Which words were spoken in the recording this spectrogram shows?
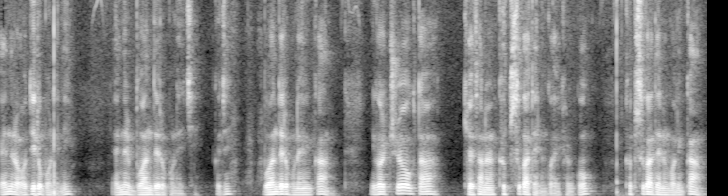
n을 어디로 보내니? n을 무한대로 보내지. 그지? 무한대로 보내니까 이걸 쭉 다 계산은 급수가 되는 거예요 결국. 급수가 되는 거니까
